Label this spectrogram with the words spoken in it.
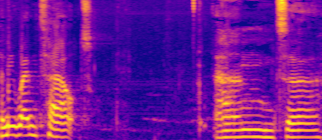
and he went out and. Uh,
